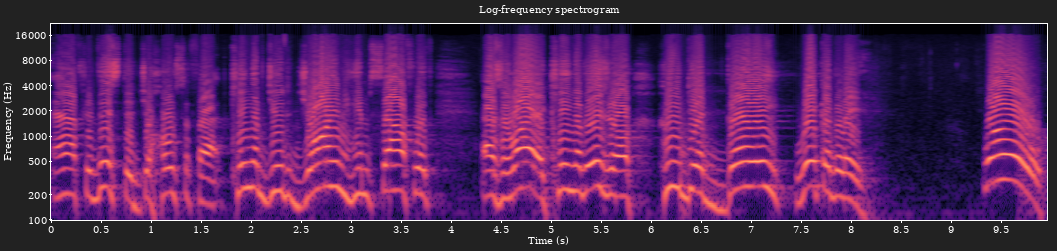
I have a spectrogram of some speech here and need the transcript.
after this did Jehoshaphat, king of Judah, join himself with Azariah, king of Israel, who did very wickedly. Whoa!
